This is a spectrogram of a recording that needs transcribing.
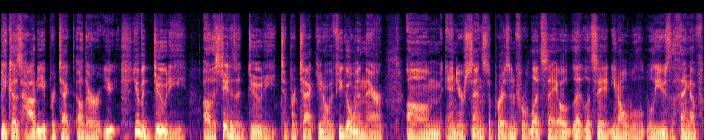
because how do you protect other? You you have a duty uh, the state has a duty to protect. You know, if you go in there um, and you're sentenced to prison for, let's say, oh, let, us say, you know, we'll, we'll use the thing of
